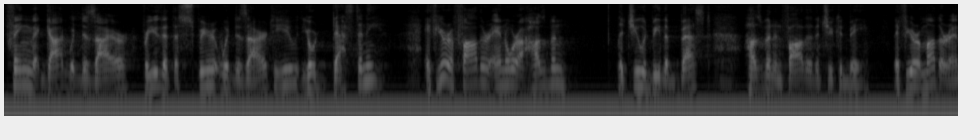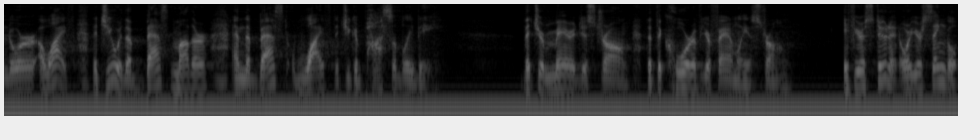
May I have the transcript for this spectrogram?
thing that God would desire for you, that the Spirit would desire to you, your destiny. If you're a father and or a husband, that you would be the best husband and father that you could be. If you're a mother and or a wife, that you are the best mother and the best wife that you could possibly be. That your marriage is strong, that the core of your family is strong. If you're a student or you're single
